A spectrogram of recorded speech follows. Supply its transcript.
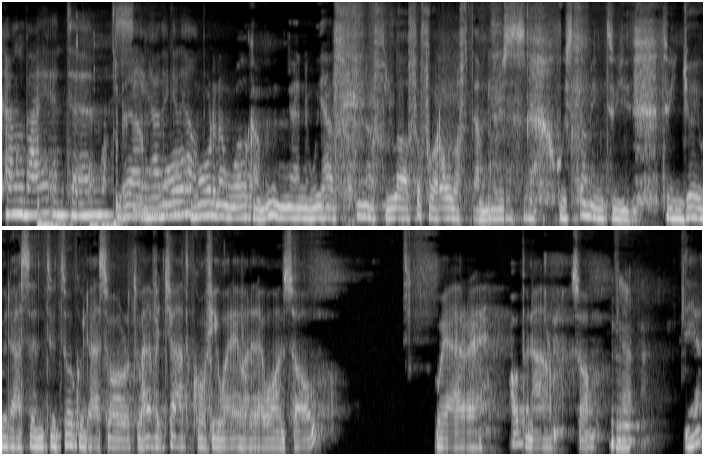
coming by and um, They are seeing how they can more, help. more than welcome, and we have enough love for all of them. There's who's coming to to enjoy with us and to talk with us or to have a chat, coffee, whatever they want. So we are uh, open arm. So Yeah. yeah,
